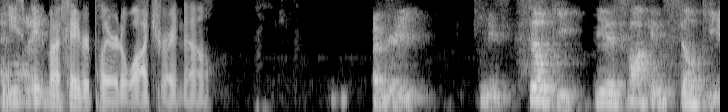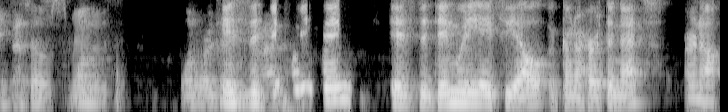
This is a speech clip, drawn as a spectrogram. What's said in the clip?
And, He's like, maybe my favorite player to watch right now. agreed. He's silky. He is fucking silky. that's So just One, smooth. One word to Is the. Dinwiddie thing? Is the Dinwiddie ACL going to hurt the Nets or no?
